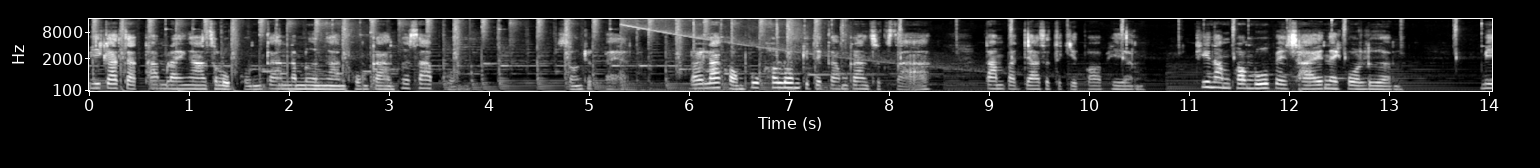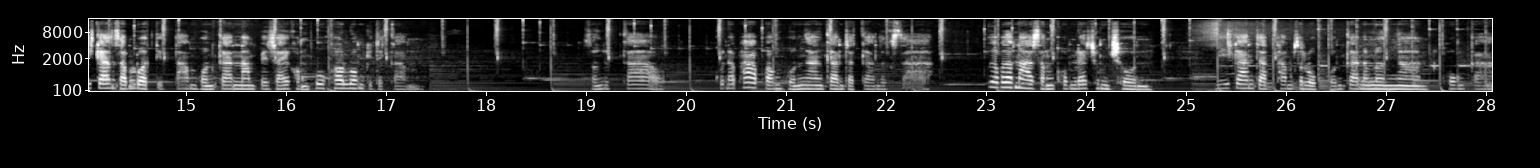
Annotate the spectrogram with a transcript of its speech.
มีการจัดทำรายงานสรุปผลการดำเนินงานโครงการเพื่อทราบผล 2.8 ร้อยละของผู้เข้าร่วมกิจกรรมการศึกษา ตามปรัชญาเศรษฐกิจพอเพียง ที่นำความรู้ไปใช้ในครัวเรือน มีการสำรวจติดตามผลการนำไปใช้ของผู้เข้าร่วมกิจกรรม 2.9 คุณภาพของผลงานการจัดการศึกษา เพื่อพัฒนาสังคมและชุมชน มีการจัดทำสรุปผลการดำเนินงาน โครงการ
